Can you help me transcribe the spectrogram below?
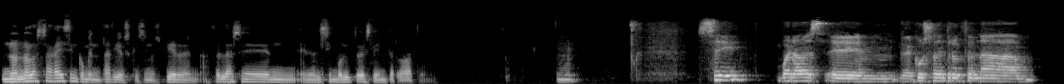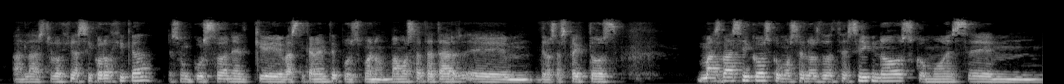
No, no las hagáis en comentarios, que se nos pierden. Hacedlas en, en el simbolito de esta interrogación. Sí, bueno, es el curso de introducción a, la astrología psicológica. Es un curso en el que básicamente, pues bueno, vamos a tratar eh, de los aspectos más básicos, como son los 12 signos, como es em,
